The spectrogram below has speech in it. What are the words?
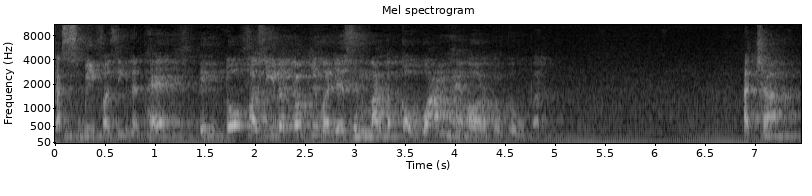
कस्बी फजीलत है। इन दो फजीलतों की वजह से मर्द कौवाम है औरतों के ऊपर। अच्छा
